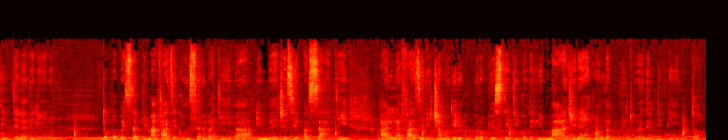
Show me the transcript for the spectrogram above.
in tela di lino. Dopo questa prima fase conservativa invece si è passati alla fase diciamo di recupero più estetico dell'immagine con la pulitura del dipinto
